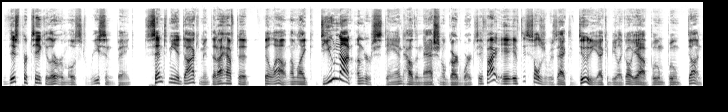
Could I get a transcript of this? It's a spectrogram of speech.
this particular or most recent bank sent me a document that I have to fill out and I'm like, "Do you not understand how the National Guard works? If I if this soldier was active duty, I could be like, "Oh yeah, boom boom, done."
